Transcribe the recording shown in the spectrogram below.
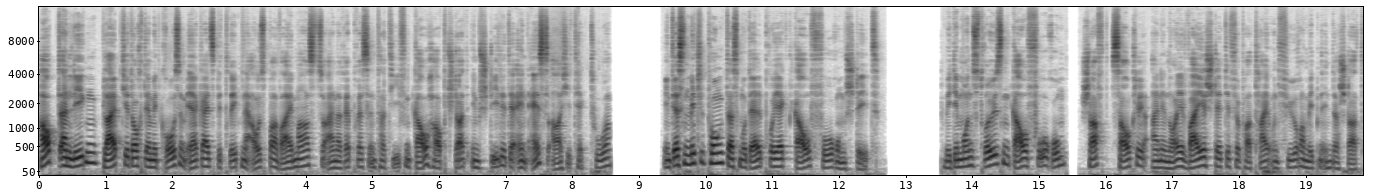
Hauptanliegen bleibt jedoch der mit großem Ehrgeiz betriebene Ausbau Weimars zu einer repräsentativen Gauhauptstadt im Stile der NS-Architektur in dessen Mittelpunkt das Modellprojekt Gau Forum steht. Mit dem monströsen Gau Forum schafft Saukel eine neue Weihestätte für Partei und Führer mitten in der Stadt.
